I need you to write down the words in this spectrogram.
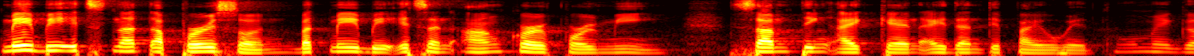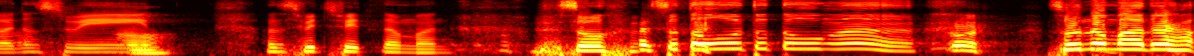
Maybe it's not a person, but maybe it's an anchor for me. Something I can identify with. Oh my God, ang sweet. Oh. Ang sweet-sweet naman. So, totoo, totoo nga. So, no matter,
